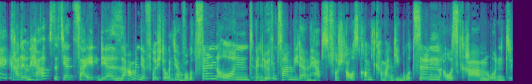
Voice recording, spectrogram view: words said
Gerade im Herbst ist ja Zeit der Samen, der Früchte und der Wurzeln. Und wenn Löwenzahn wieder im Herbst frisch rauskommt, kann man die Wurzeln ausgraben und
